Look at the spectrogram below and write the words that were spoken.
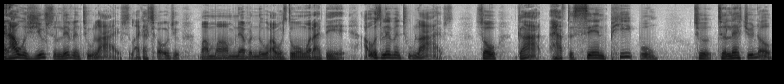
And I was used to living two lives. Like I told you, my mom never knew I was doing what I did. I was living two lives. So God have to send people to to let you know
